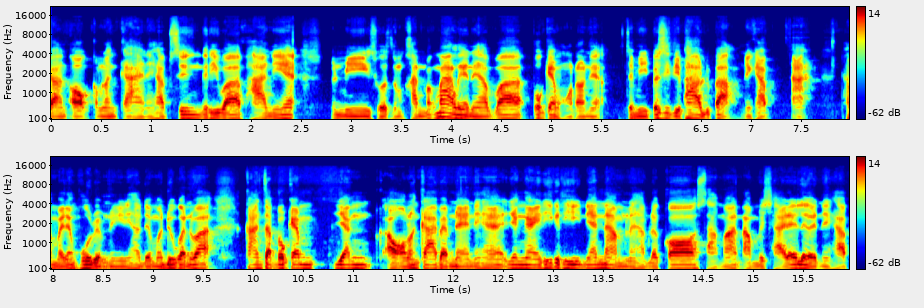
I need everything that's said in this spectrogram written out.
การออกกำลังกายนะครับ ซึ่งกะทิว่าพานี้มันมีส่วนสำคัญมากๆเลยนะครับว่าโปรแกรมของเราเนี่ยจะมีประสิทธิภาพหรือเปล่านะครับอะทำไมต้องพูดแบบนี้นะครับเดี๋ยวมาดูกันว่าการจัดโปรแกรมยังออกกำลังกายแบบไหนนะฮะยังไงที่กะทิแนะนำนะครับ แล้วก็สามารถเอาไปใช้ได้เลยนะครับ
